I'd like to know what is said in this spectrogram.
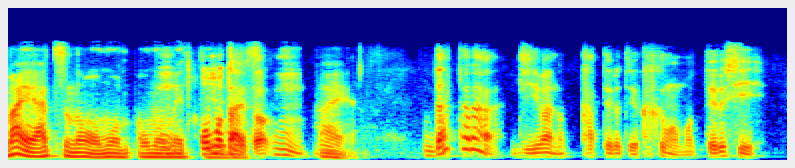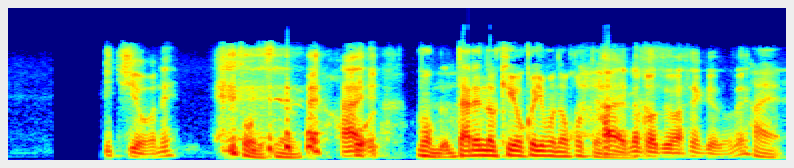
前圧の重重めっていううん重たいと。。うん。はい。だったら G1 の勝ってるという覚悟も持ってるし、一応ね。そうですね。はい。もう誰の記憶にも残ってな。はいい、残ってませんけどね。はい。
